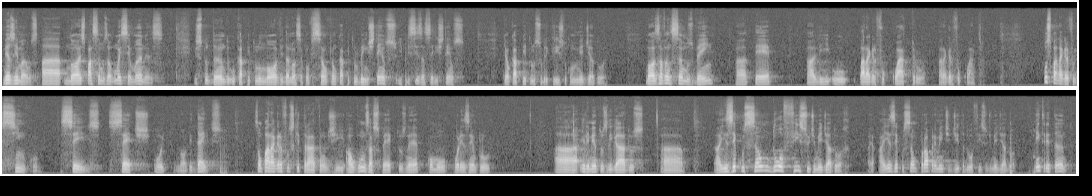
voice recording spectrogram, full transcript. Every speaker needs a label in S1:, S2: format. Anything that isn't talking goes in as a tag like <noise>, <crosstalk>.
S1: Meus irmãos, ah, nós passamos algumas semanas estudando o capítulo 9 da nossa confissão, que é um capítulo bem extenso e precisa ser extenso, que é o capítulo sobre Cristo como mediador. Nós avançamos bem até ali o parágrafo 4, parágrafo 4. Os parágrafos 5, 6, 7, 8, 9 e 10 são parágrafos que tratam de alguns aspectos, né, como, por exemplo, elementos ligados à, à, execução do ofício de mediador, a execução propriamente dita do ofício de mediador. Entretanto,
